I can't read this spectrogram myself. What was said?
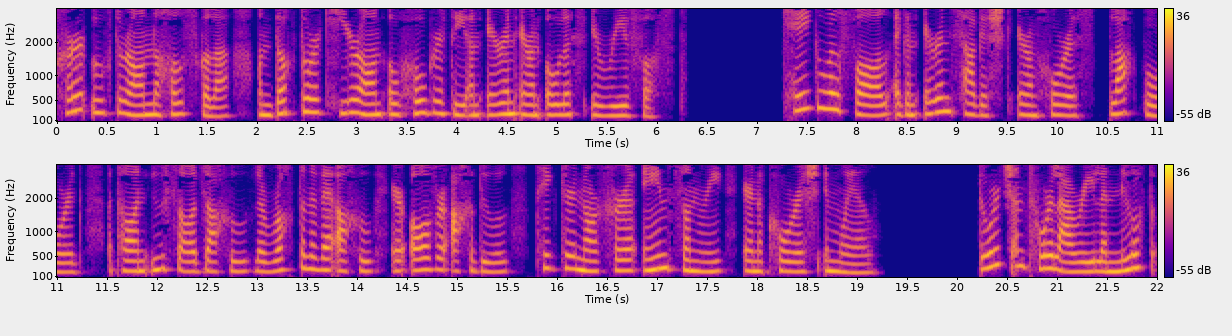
Chur Uachtarán na hOllscoile an Dr Ciarán Ó thógaraití an Éireann ar an eolas i Ríomhphost. Cé go bhfuil fáil ag an Éireann Teagasc ar an chóras Blackboard atá in úsáid acu le ruachtainn a bheith acu ar ábhar achadúil, thigtar nár chuireadh aon sonraí ar na córais i mbaol. Dúirt an turlabhraí le nuacht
